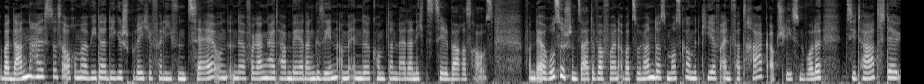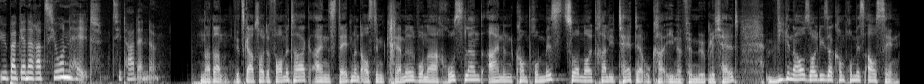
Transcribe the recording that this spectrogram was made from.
aber dann heißt es auch immer wieder, die Gespräche verliefen zäh und in der Vergangenheit haben wir ja dann gesehen, am Ende kommt dann leider nichts Zählbares raus. Von der russischen Seite war vorhin aber zu hören, dass Moskau mit Kiew einen Vertrag abschließen wolle. Zitat, der über Generationen hält. Zitat Ende. Na dann, jetzt gab es heute Vormittag ein Statement aus dem Kreml, wonach Russland einen Kompromiss zur Neutralität der Ukraine für möglich hält. Wie genau soll dieser Kompromiss aussehen?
